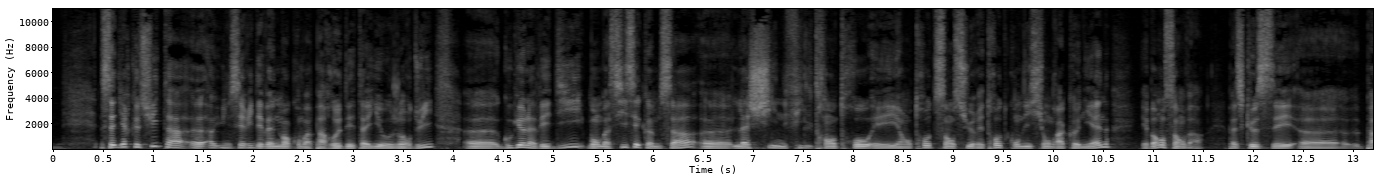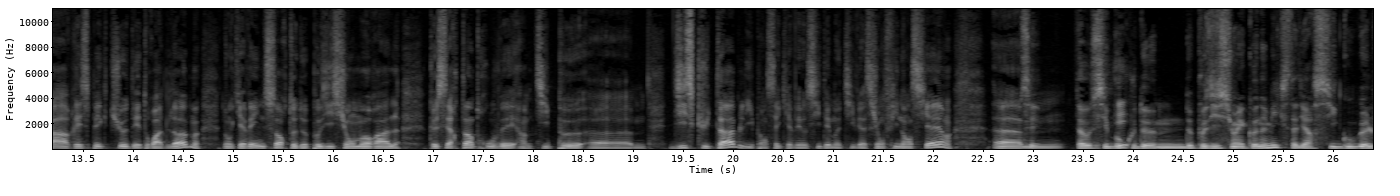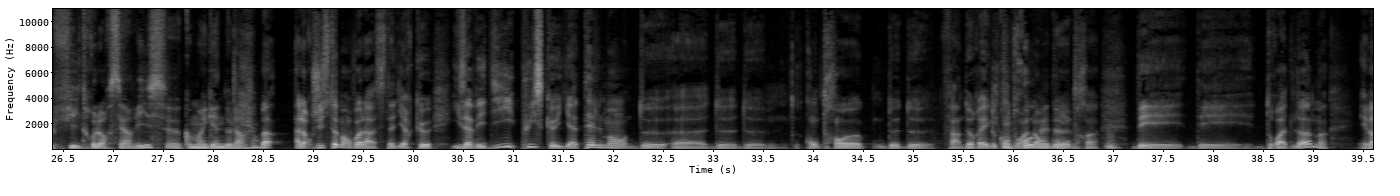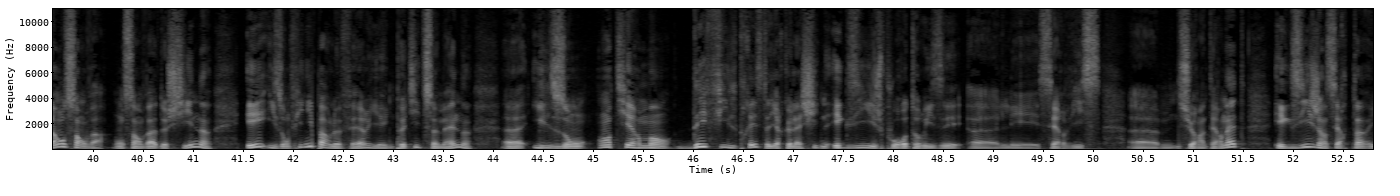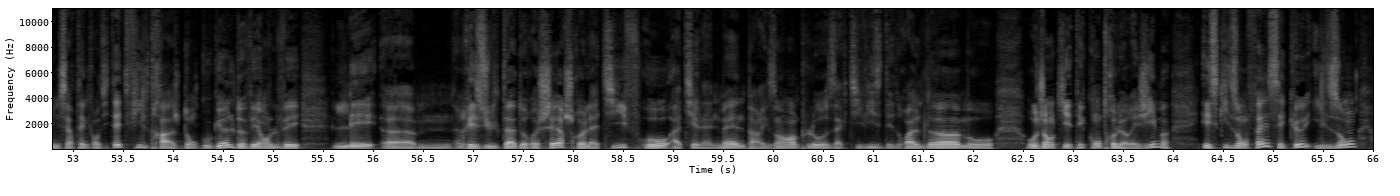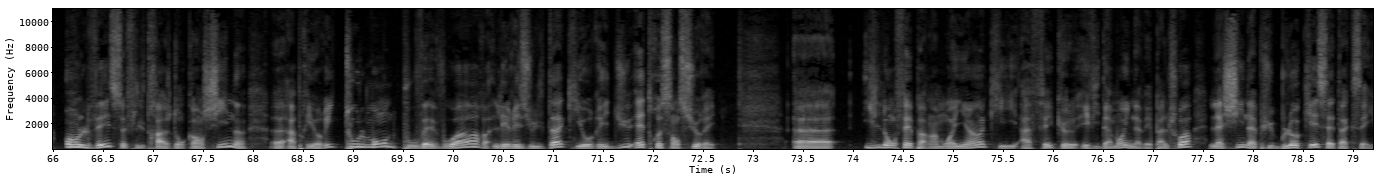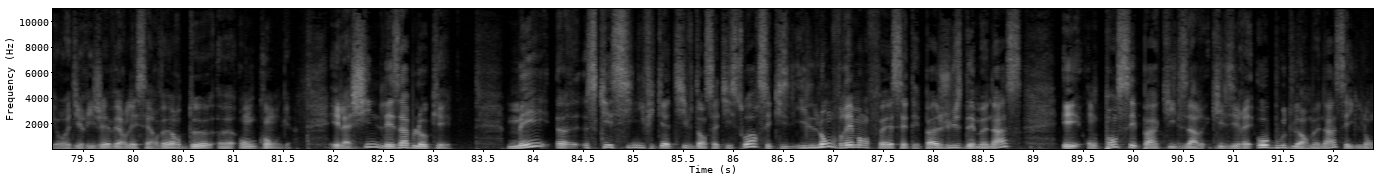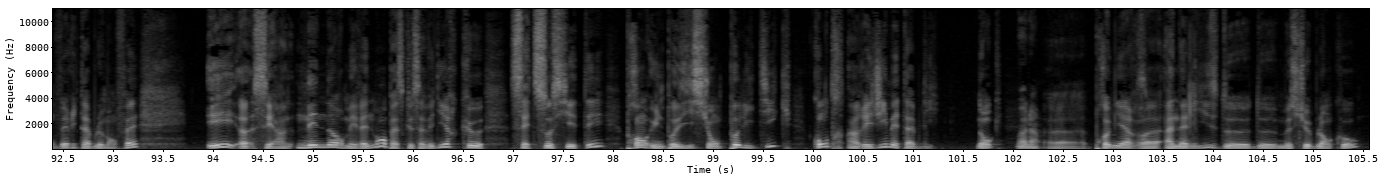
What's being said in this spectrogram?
c'est-à-dire que suite à euh, une série d'événements qu'on va pas redétailler aujourd'hui, euh, Google avait dit bon bah si c'est comme ça, la Chine filtrant trop et ayant trop de censure et trop de conditions draconiennes, eh ben on s'en va parce que c'est pas respectueux des droits de l'homme. Donc il y avait une sorte de position morale que certains trouvaient un petit peu discutable. Ils pensaient qu'il y avait aussi des motivations financières. Euh, T'as aussi beaucoup de de position économique, c'est-à-dire si Google filtre leurs services, euh, comment ils gagnent de l'argent? Bah, alors justement, voilà, c'est-à-dire que ils avaient dit, puisqu'il y a tellement de euh, de de contre de de enfin de règles qui vont à l'encontre hum. des des droits de l'homme, eh ben on s'en va, on s'en va de Chine et ils ont fini par le faire. Il y a une petite semaine, euh, ils ont entièrement défiltré, c'est-à-dire que la Chine exige pour autoriser euh, les services euh, sur Internet exige une certaine quantité de filtrage. Donc Google devait enlever les résultats de recherche relatifs aux, à Tiananmen par exemple, aux activistes des droits de l'homme, aux, aux, gens qui étaient contre le régime. Et ce qu'ils ont fait, c'est qu'ils ont enlevé ce filtrage. Donc en Chine, a priori, tout le monde pouvait voir les résultats qui auraient dû être censurés. Euh, ils l'ont fait par un moyen qui a fait que, évidemment, ils n'avaient pas le choix. La Chine a pu bloquer cet accès. Ils redirigeaient vers les serveurs de euh, Hong Kong. Et la Chine les a bloqués. Mais euh, ce qui est significatif dans cette histoire, c'est qu'ils l'ont vraiment fait. C'était pas juste des menaces, et on pensait pas qu'ils iraient au bout de leurs menaces, et ils l'ont véritablement fait. Et euh, c'est un énorme événement parce que ça veut dire que cette société prend une position politique contre un régime établi. Donc, voilà. Euh, première euh, analyse de, de Monsieur Blanco.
